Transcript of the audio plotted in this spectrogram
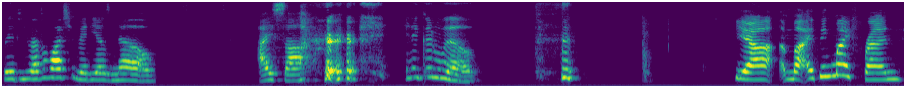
But if you ever watch her videos, know I saw her in a Goodwill. Yeah, my, I think my friend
